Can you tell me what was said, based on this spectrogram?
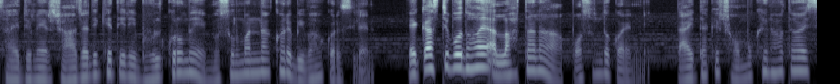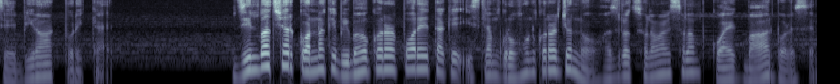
সাইদুনের শাহজাদিকে তিনি ভুলক্রমে মুসলমান না করে বিবাহ করেছিলেন। এ কাজটি বোধ হয় আল্লাহ তালা পছন্দ করেননি। তাই তাকে সম্মুখীন হতে হয়েছে বিরাট পরীক্ষায়। জিন বাদশার কন্যাকে বিবাহ করার পরে তাকে ইসলাম গ্রহণ করার জন্য হজরত সাল্লাম সাল্লাম কয়েকবার বলেছেন।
